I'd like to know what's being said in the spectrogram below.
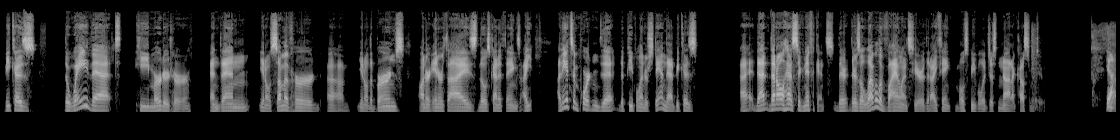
because the way that he murdered her, and then you know some of her, um, you know, the burns on her inner thighs, those kind of things. I I think it's important that the people understand that because that that all has significance. There there's a level of violence here that I think most people are just not accustomed to. Yeah,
